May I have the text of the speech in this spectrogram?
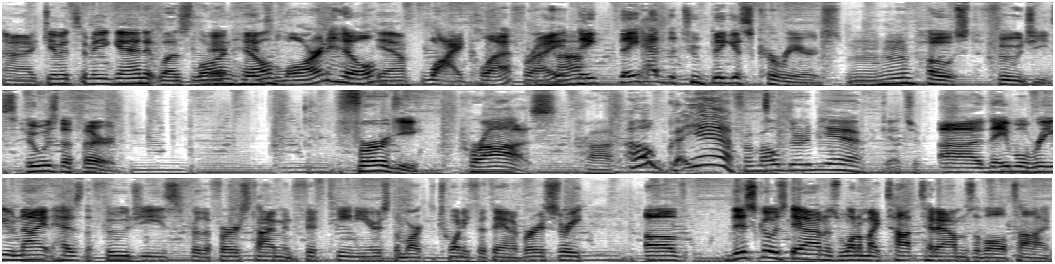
Right, give it to me again. It was Lauryn It- Hill. It's Lauryn Hill. Yeah. Wyclef, right? Uh-huh. They they had the two biggest careers Hmm. post Fugees. Who was the third? Fergie. Pras. Pro- Oh, yeah, from Old Dirty. Yeah, gotcha. Uh, they will reunite as the Fugees for the first time in 15 years to mark the 25th anniversary of. This goes down as one of my top 10 albums of all time.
